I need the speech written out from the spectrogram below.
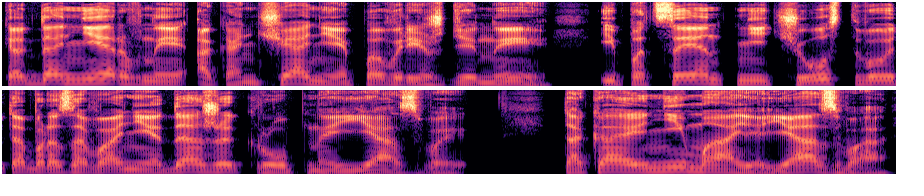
когда нервные окончания повреждены, и пациент не чувствует образования даже крупной язвы. Такая немая язва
